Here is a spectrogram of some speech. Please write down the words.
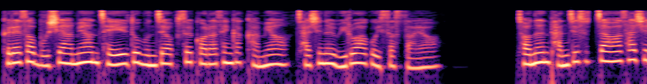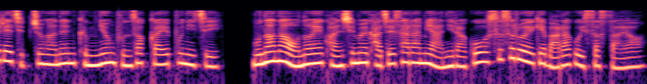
그래서 무시하면 제 일도 문제 없을 거라 생각하며 자신을 위로하고 있었어요. 저는 단지 숫자와 사실에 집중하는 금융 분석가일 뿐이지 문화나 언어에 관심을 가질 사람이 아니라고 스스로에게 말하고 있었어요.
